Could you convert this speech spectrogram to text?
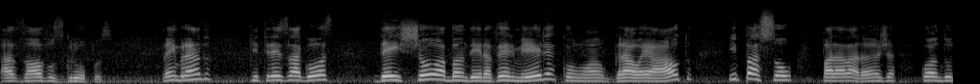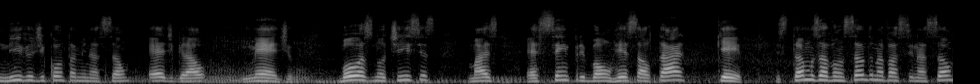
aos novos grupos. Lembrando que Três Lagoas deixou a bandeira vermelha, com o grau é alto, e passou para a laranja, quando o nível de contaminação é de grau médio. Boas notícias, mas é sempre bom ressaltar que estamos avançando na vacinação,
